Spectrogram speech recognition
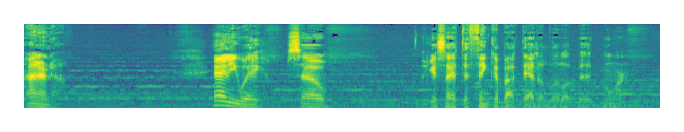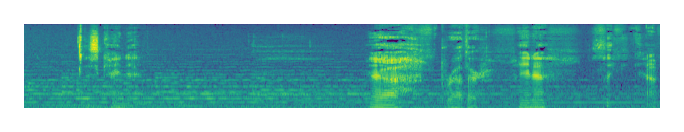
I don't know. Anyway, so I guess I have to think about that a little bit more. Just kind of. Ah, brother, you know? Come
